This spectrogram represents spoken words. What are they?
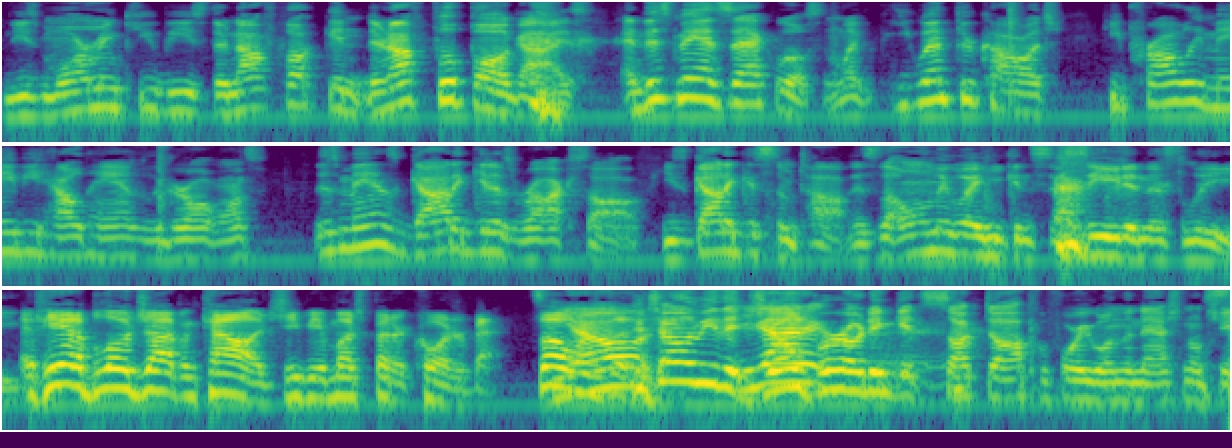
these Mormon QBs, they're not fucking, they're not football guys. and this man, Zach Wilson, like he went through college, he probably maybe held hands with a girl once. This man's got to get his rocks off. He's got to get some top. This is the only way he can succeed in this league. If he had a blowjob in college, he'd be a much better quarterback. So You we're know. You're telling me that You Joe gotta- Burrow didn't get sucked off before he won the national Sam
